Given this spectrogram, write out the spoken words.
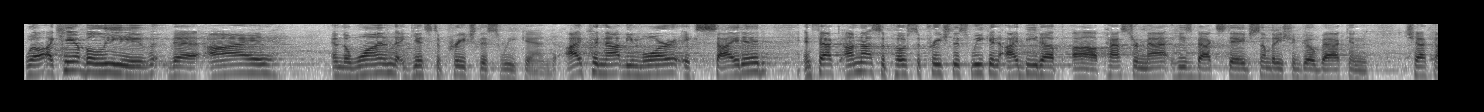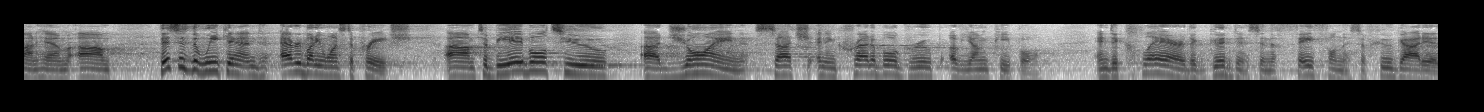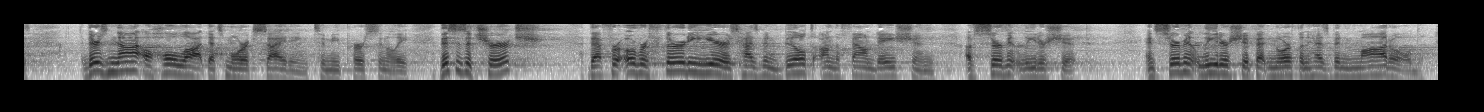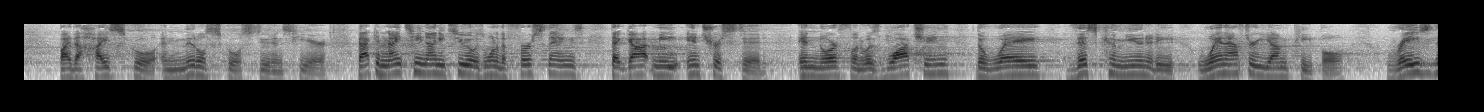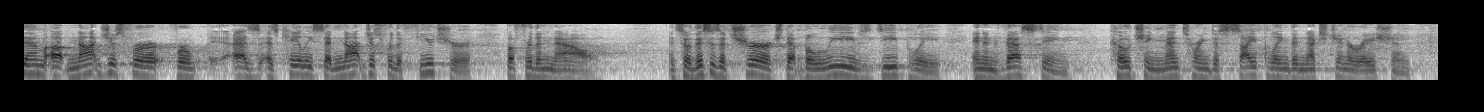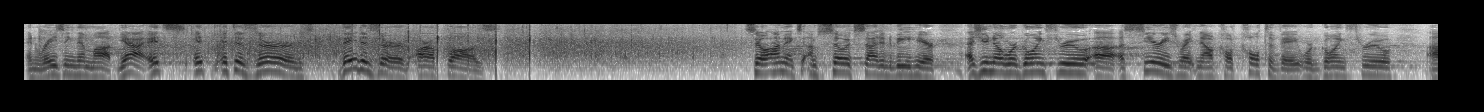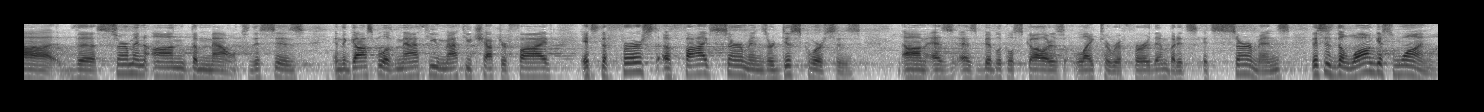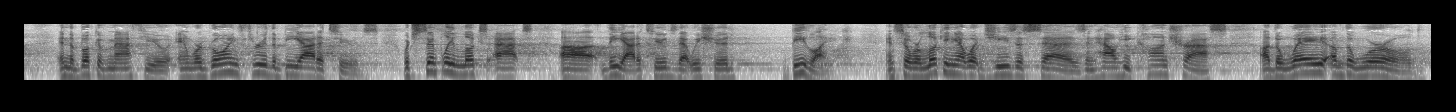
Well, I can't believe that I am the one that gets to preach this weekend. I could not be more excited. In fact, I'm not supposed to preach this weekend. I beat up uh, Pastor Matt. He's backstage. Somebody should go back and check on him. Um, this is the weekend everybody wants to preach. Um, to be able to uh, join such an incredible group of young people and declare the goodness and the faithfulness of who God is. There's not a whole lot that's more exciting to me personally. This is a church that for over 30 years has been built on the foundation of servant leadership. And servant leadership at Northland has been modeled by the high school and middle school students here. Back in 1992, it was one of the first things that got me interested in Northland was watching the way this community went after young people raise them up not just for, for as, as Kaylee said, not just for the future, but for the now. And so this is a church that believes deeply in investing, coaching, mentoring, discipling the next generation, and raising them up. Yeah, it's, it, it deserves, they deserve our applause. So I'm, ex- I'm so excited to be here. As you know, we're going through uh, a series right now called Cultivate. We're going through uh, the Sermon on the Mount. This is in the Gospel of Matthew, Matthew chapter 5. It's the first of five sermons or discourses, um, as, as biblical scholars like to refer them, but it's, it's sermons. This is the longest one in the book of Matthew, and we're going through the Beatitudes, which simply looks at uh, the attitudes that we should be like. And so we're looking at what Jesus says and how he contrasts uh, the way of the world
